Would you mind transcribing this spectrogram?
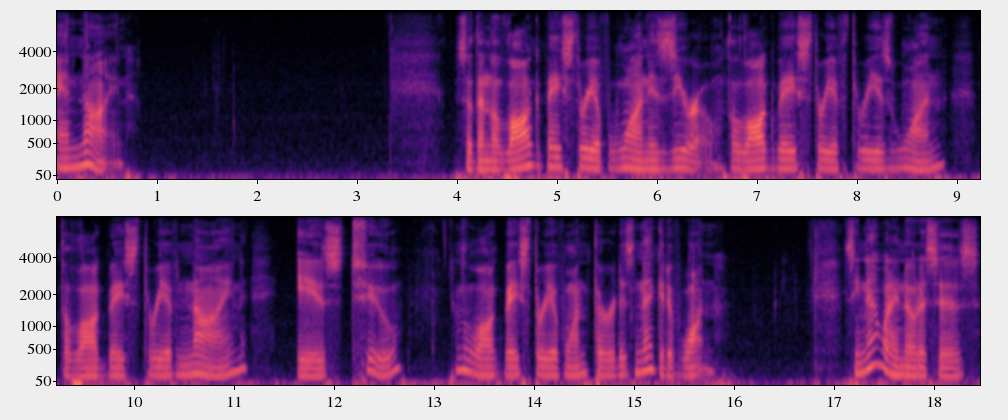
and 9. So then the log base 3 of 1 is 0. The log base 3 of 3 is 1. The log base 3 of 9 is 2. And the log base 3 of 1 third is negative 1. See, now what I notice is,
